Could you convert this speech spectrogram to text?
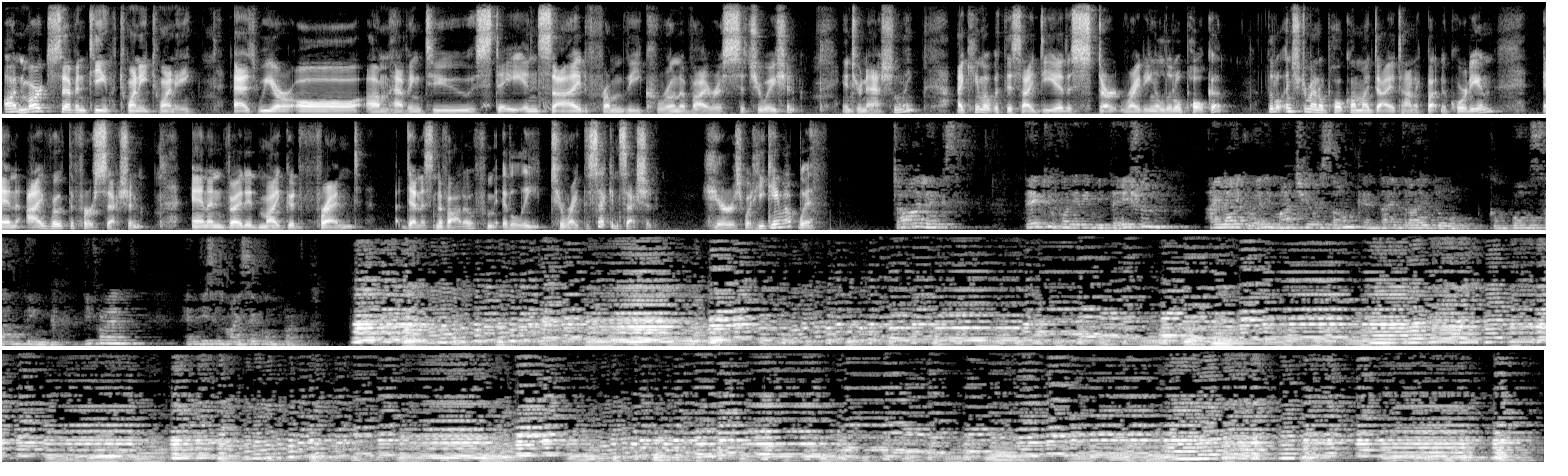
On March 17th, 2020, as we are all um, having to stay inside from the coronavirus situation internationally, I came up with this idea to start writing a little polka, little instrumental polka on my diatonic button accordion. And I wrote the first section and invited my good friend, Denis Novato from Italy, to write the second section. Here's what he came up with. Ciao, Alex. Thank you for your invitation. I like very much your song and I try to compose something different and this is my second part.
